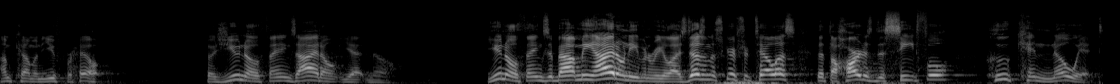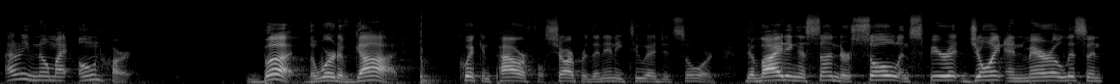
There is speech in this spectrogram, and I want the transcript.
I'm coming to you for help because you know things I don't yet know. You know things about me I don't even realize. Doesn't the scripture tell us that the heart is deceitful? Who can know it? I don't even know my own heart. But the word of God, quick and powerful, sharper than any two edged sword, dividing asunder soul and spirit, joint and marrow, listen,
